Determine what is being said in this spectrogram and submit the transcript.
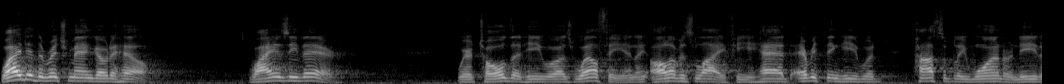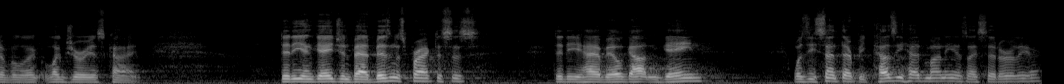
Why did the rich man go to hell? Why is he there? We're told that he was wealthy, and all of his life he had everything he would possibly want or need of a luxurious kind. Did he engage in bad business practices? Did he have ill gotten gain? Was he sent there because he had money, as I said earlier?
